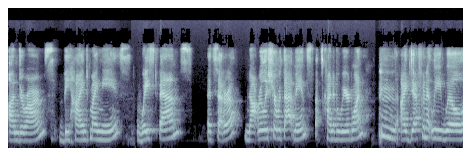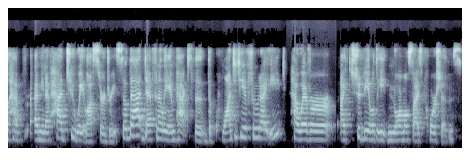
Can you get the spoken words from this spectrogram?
underarms, behind my knees, waistbands, etc. Not really sure what that means. That's kind of a weird one. I definitely will have I mean I've had two weight loss surgeries. So that definitely impacts the the quantity of food I eat. However, I should be able to eat normal size portions.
